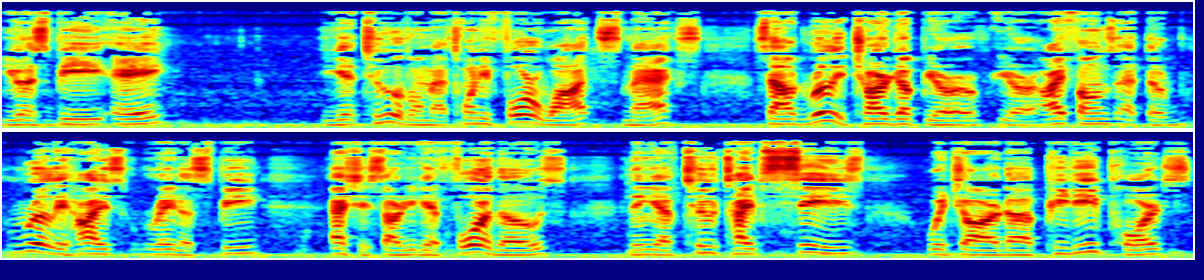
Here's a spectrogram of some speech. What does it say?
USB-A, you get two of them at 24 watts max. So I would really charge up your, your iPhones at the really highest rate of speed actually sorry you get four of those. Then you have two type C's which are the PD ports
